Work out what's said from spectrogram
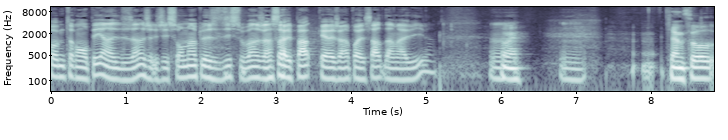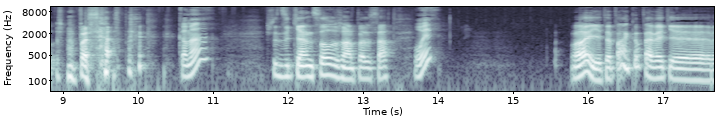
pas me tromper en le disant. J'ai sûrement plus dit souvent Jean-Sol Sartre que Jean-Paul Sartre dans ma vie. Euh, Ouais. Cancel Jean-Paul Sartre. Comment? Je te dis cancel Jean-Paul Sartre. Oui? Ouais, il était pas en couple avec euh,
